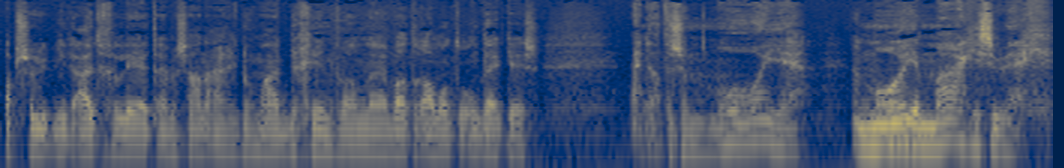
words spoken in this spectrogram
absoluut niet uitgeleerd. En we staan eigenlijk nog maar aan het begin van eh, wat er allemaal te ontdekken is. En dat is een mooie, Een mooie mooie, magische weg.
